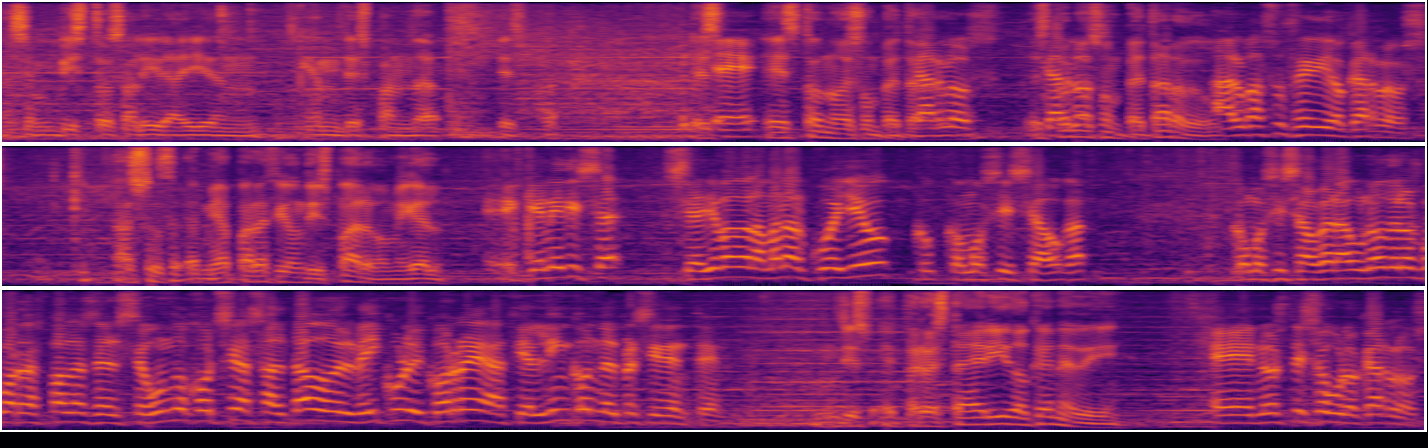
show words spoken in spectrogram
Las han visto salir ahí en, en Es- Eh, esto no es un petardo. Carlos, esto Carlos, no es un petardo. Algo ha sucedido, Carlos. Ha me ha parecido un disparo, Miguel. Eh, Kennedy se ha, se ha llevado la mano al cuello co- como si se ahoga. Como si se ahogara. Uno de los guardaespaldas del segundo coche ha saltado del vehículo y corre hacia el Lincoln del presidente. Eh, Pero está herido Kennedy. Eh, no estoy seguro, Carlos.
